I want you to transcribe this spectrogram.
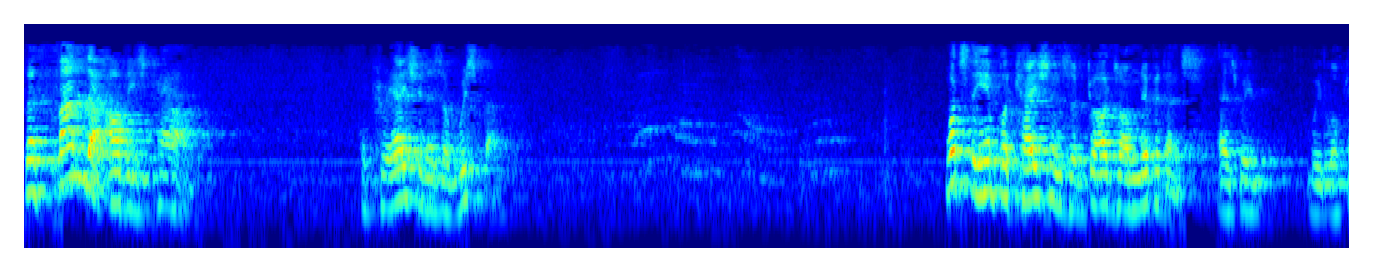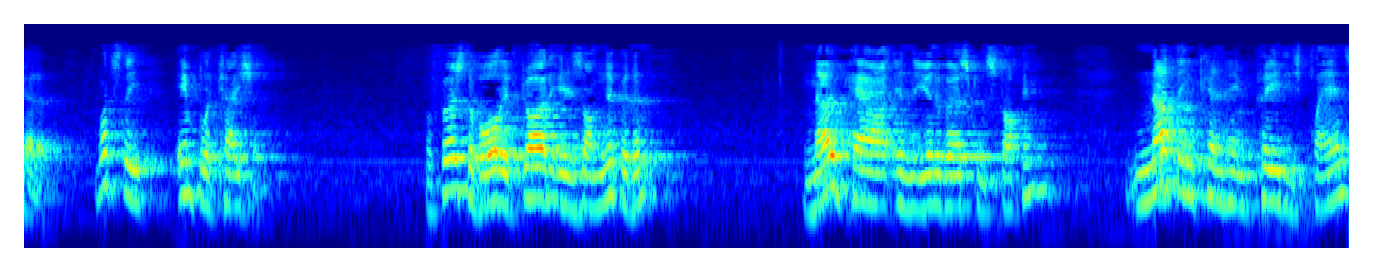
the thunder of his power. The creation is a whisper. What's the implications of God's omnipotence as we, we look at it? What's the implication? Well, first of all, if God is omnipotent, no power in the universe can stop him. Nothing can impede his plans.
